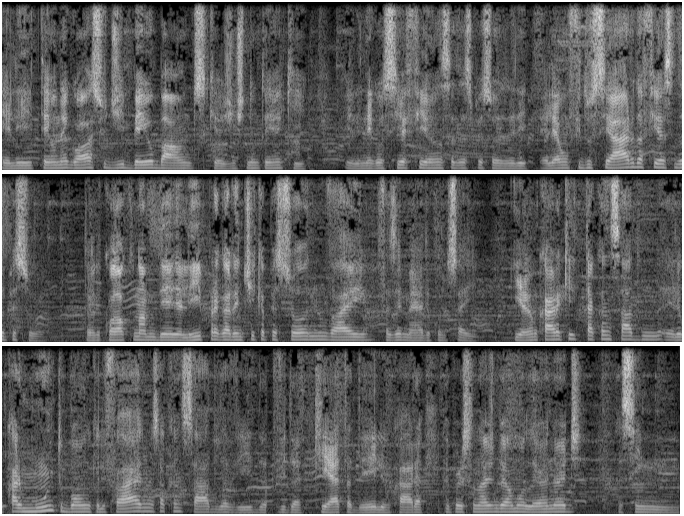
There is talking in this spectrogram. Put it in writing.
ele tem um negócio de bail bonds que a gente não tem aqui. Ele negocia a fiança das pessoas. Ele, ele é um fiduciário da fiança da pessoa. Então ele coloca o nome dele ali pra garantir que a pessoa não vai fazer merda quando sair. E ele é um cara que tá cansado. Ele é um cara muito bom no que ele faz, mas tá cansado da vida, vida quieta dele. Um cara. É um personagem do Elmo Leonard, assim,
